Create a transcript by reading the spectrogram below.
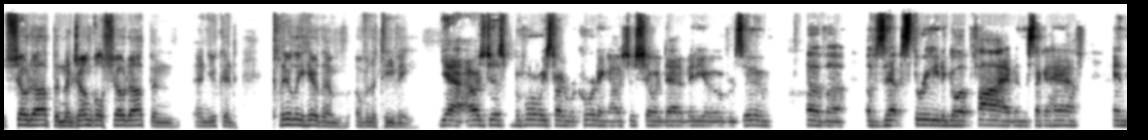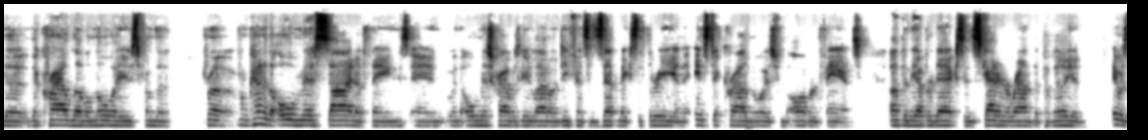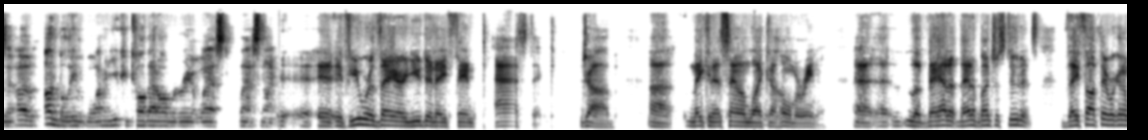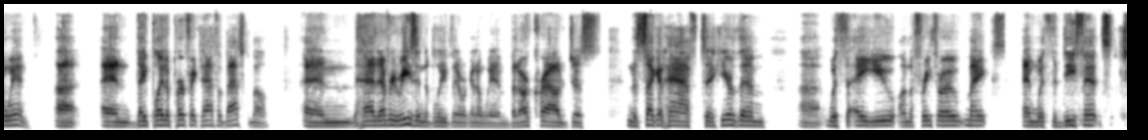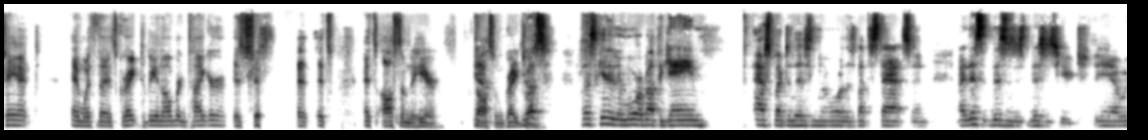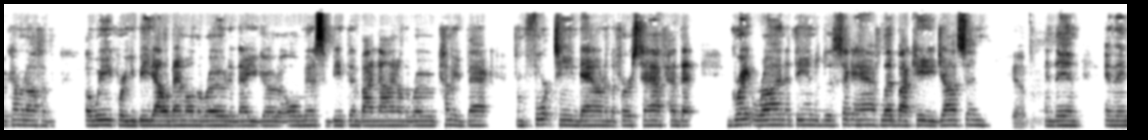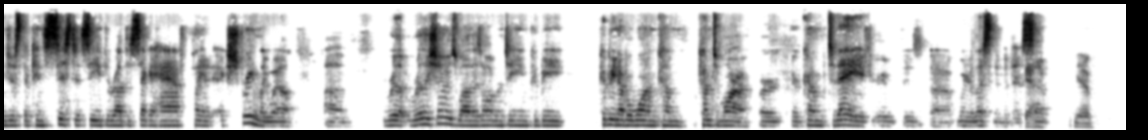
showed up and the jungle showed up and and you could clearly hear them over the TV. Yeah, I was just before we started recording, I was just showing Dad a video over Zoom of uh of Zep's three to go up five in the second half, and the the crowd level noise from the from from kind of the Ole Miss side of things, and when the Ole Miss crowd was getting loud on defense, and Zep makes the three, and the instant crowd noise from the Auburn fans up in the upper decks and scattered around the pavilion. It was uh, unbelievable. I mean, you could call that Auburn Arena West last night. If you were there, you did a fantastic job uh, making it sound like a home arena. Uh, uh, look, they had a they had a bunch of students. They thought they were going to win, uh, and they played a perfect half of basketball, and had every reason to believe they were going to win. But our crowd just in the second half to hear them uh, with the AU on the free throw makes, and with the defense chant, and with the "It's great to be an Auburn Tiger," it's just it, it's it's awesome to hear. It's yeah. awesome, great job. Let's let's get into more about the game aspect of this and more of this about the stats. And I, this this is this is huge. You know, we're coming off of a week where you beat Alabama on the road, and now you go to Ole Miss and beat them by nine on the road. Coming back from 14 down in the first half, had that great run at the end of the second half, led by KD Johnson. Yeah, and then and then just the consistency throughout the second half, playing extremely well. Um, really really shows why this Auburn team could be could be number one come come tomorrow or or come today if you're is uh, when you're listening to this. Yeah. So yeah.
